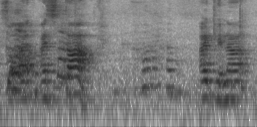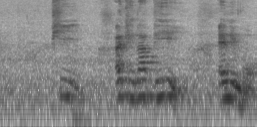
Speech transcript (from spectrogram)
so I, I stopped. I cannot pee. I cannot pee anymore.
